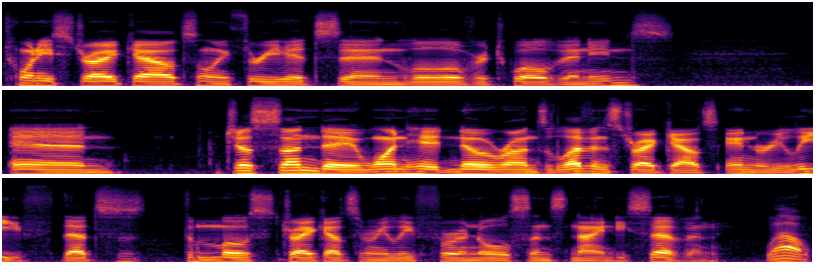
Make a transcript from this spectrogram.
20 strikeouts, only three hits in a little over 12 innings, and just Sunday, one hit, no runs, 11 strikeouts in relief. That's the most strikeouts in relief for a Nole since '97. Wow.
